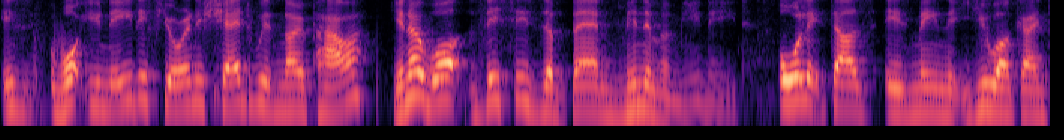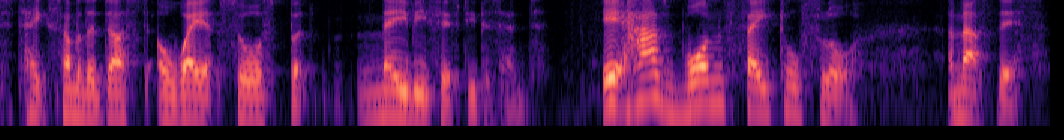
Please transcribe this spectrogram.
is what you need if you're in a shed with no power, you know what? This is the bare minimum you need. All it does is mean that you are going to take some of the dust away at source, but maybe 50%. It has one fatal flaw, and that's this.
